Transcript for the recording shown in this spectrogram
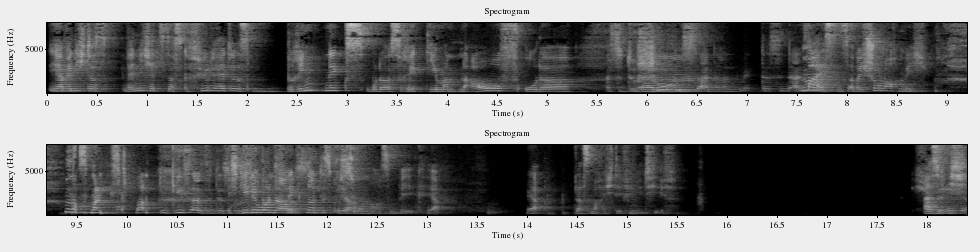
Ja, wenn ich das, wenn ich jetzt das Gefühl hätte, es bringt nichts oder es regt jemanden auf oder Also du Ähm, schonst anderen. Das sind also, meistens, aber ich schon auch mich. Muss man nicht schon. Du gehst also Ich gehe den Diskussionen Konflikten aus. und Diskussionen aus dem Weg, ja. Ja, das mache ich definitiv. Also ich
